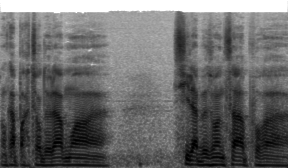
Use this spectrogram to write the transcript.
Donc à partir de là, moi, euh, s'il a besoin de ça pour, euh,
